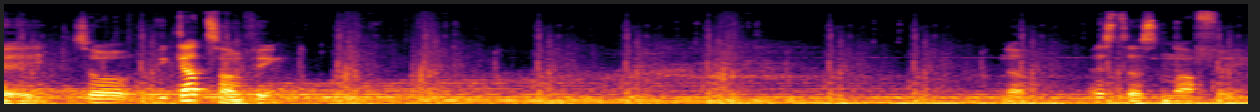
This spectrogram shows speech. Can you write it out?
Okay, so we got something. No, this does nothing.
